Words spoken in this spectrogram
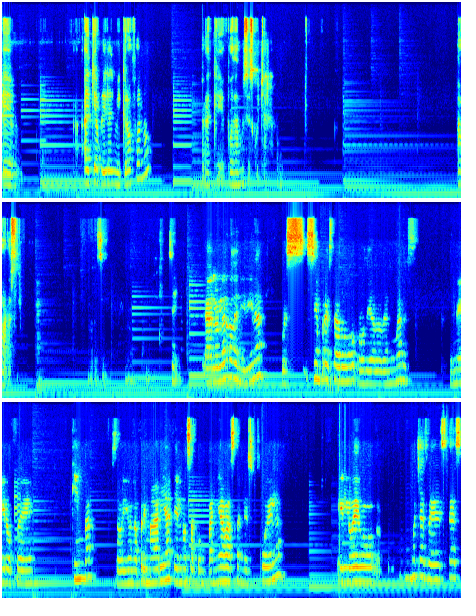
Em, hay que abrir el micrófono para que podamos escuchar. Ahora sí. sí. Sí, a lo largo de mi vida, pues siempre he estado rodeada de animales Primero fue Kimba, soy una primaria, él nos acompañaba hasta en la escuela. Y luego muchas veces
